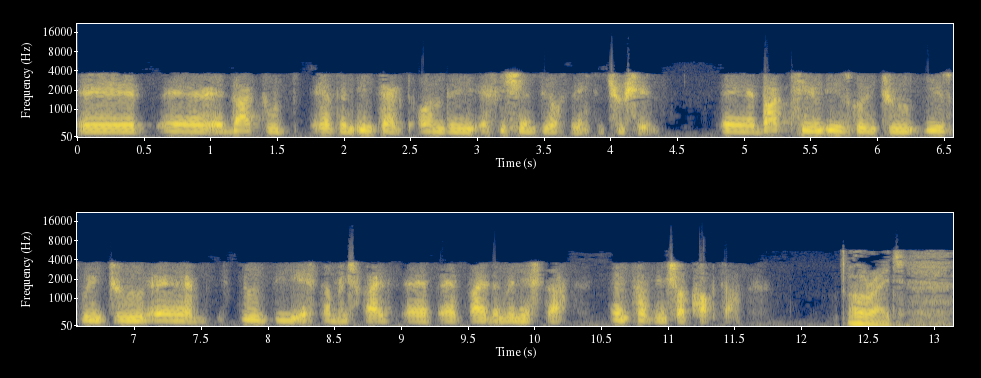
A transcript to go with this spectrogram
uh, uh, that would have an impact on the efficiency of the institution uh, that team is going to is going to uh, still be established by uh, by the minister and provincial copter. All right.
